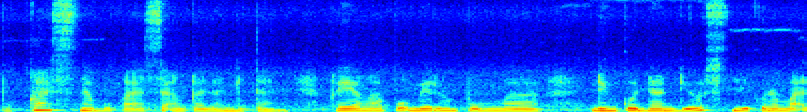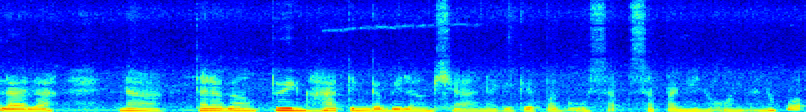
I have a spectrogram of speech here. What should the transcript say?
Bukas na bukas ang kalangitan. Kaya nga po meron pong uh, lingkod ng Diyos, hindi ko na maalala, na talagang tuwing hating gabi lang siya nakikipag-usap sa Panginoon. Ano po?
